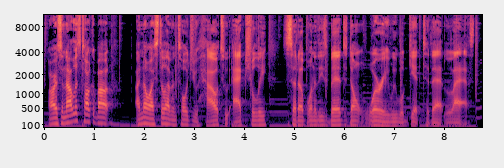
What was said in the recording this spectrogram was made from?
All right, so now let's talk about I know I still haven't told you how to actually set up one of these beds. Don't worry, we will get to that last.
